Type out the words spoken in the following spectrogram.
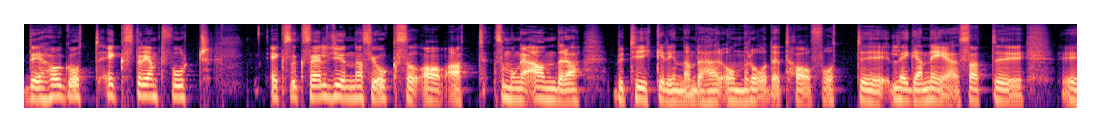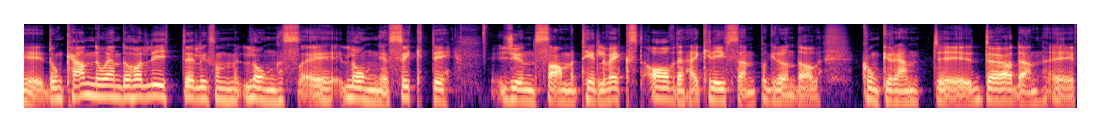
det har gått extremt fort. XXL gynnas ju också av att så många andra butiker inom det här området har fått eh, lägga ner. Så att eh, eh, de kan nog ändå ha lite liksom, långs, eh, långsiktig gynnsam tillväxt av den här krisen på grund av konkurrentdöden. Eh,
